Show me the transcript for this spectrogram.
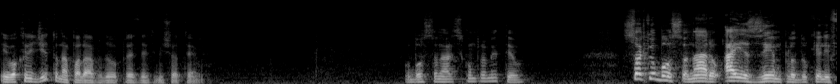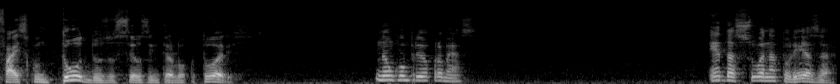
eu acredito na palavra do presidente Michel Temer. O Bolsonaro se comprometeu. Só que o Bolsonaro, a exemplo do que ele faz com todos os seus interlocutores, não cumpriu a promessa. É da sua natureza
